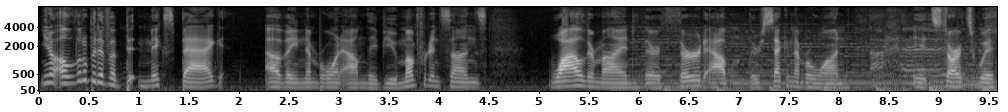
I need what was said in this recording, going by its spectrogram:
you know, a little bit of a bit mixed bag of a number one album debut. Mumford and Sons, Wilder Mind, their third album, their second number one. It starts with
